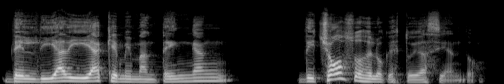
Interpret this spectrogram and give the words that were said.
del día a día que me mantengan dichosos de lo que estoy haciendo.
